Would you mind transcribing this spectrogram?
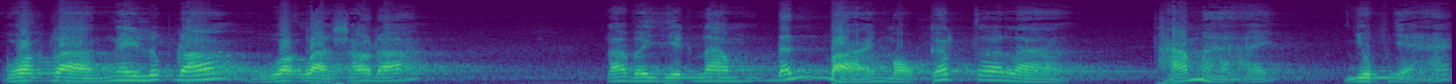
Hoặc là ngay lúc đó, hoặc là sau đó, đã bị Việt Nam đánh bại một cách đó là thảm hại, nhục nhã.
